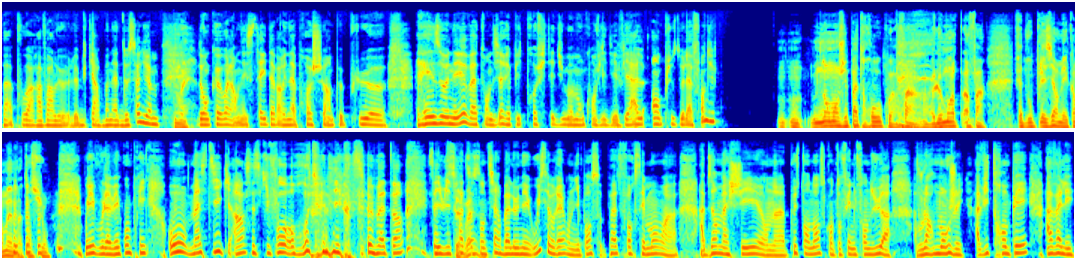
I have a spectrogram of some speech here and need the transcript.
va pouvoir avoir le, le bicarbonate de sodium. Ouais. Donc voilà, on essaye d'avoir une approche un peu plus raisonnée, va-t-on dire, et puis de profiter du moment convivial en plus de la fondue. Non, mangez pas trop, quoi. Enfin, le moins, enfin, faites-vous plaisir, mais quand même, attention. oui, vous l'avez compris. On mastique, hein, c'est ce qu'il faut retenir ce matin. Ça évitera de se sentir ballonné. Oui, c'est vrai, on n'y pense pas forcément à, à, bien mâcher. On a plus tendance, quand on fait une fondue, à, à vouloir manger, à vite tremper, avaler.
